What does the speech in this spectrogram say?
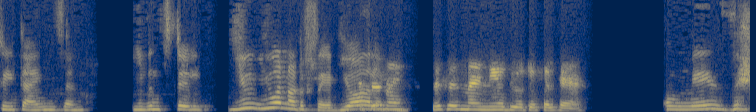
three times, and even still, you you are not afraid. You're this is my this is my new beautiful hair. Amazing.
